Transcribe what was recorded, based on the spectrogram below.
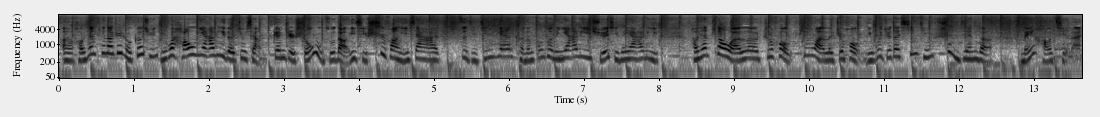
呃，好像听到这首歌曲你会毫无压力的就想跟着手舞足蹈一起释放一下自己今天可能工作的压力、学习的压力，好像跳完了之后、听完了之后，你会觉得心情瞬间的美好起来。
